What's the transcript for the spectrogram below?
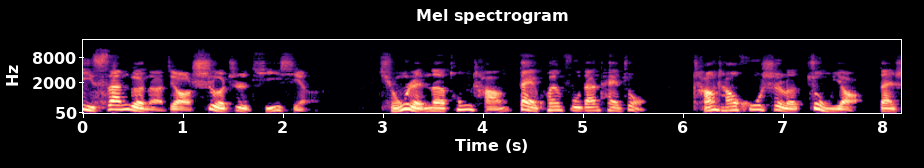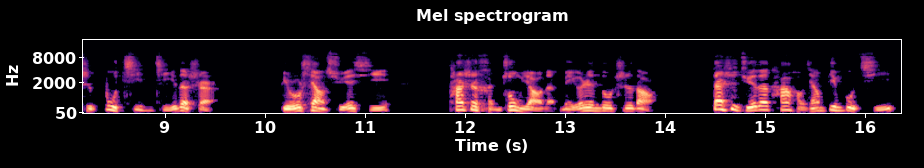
第三个呢，叫设置提醒。穷人呢，通常带宽负担太重，常常忽视了重要但是不紧急的事儿。比如像学习，它是很重要的，每个人都知道，但是觉得它好像并不急，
